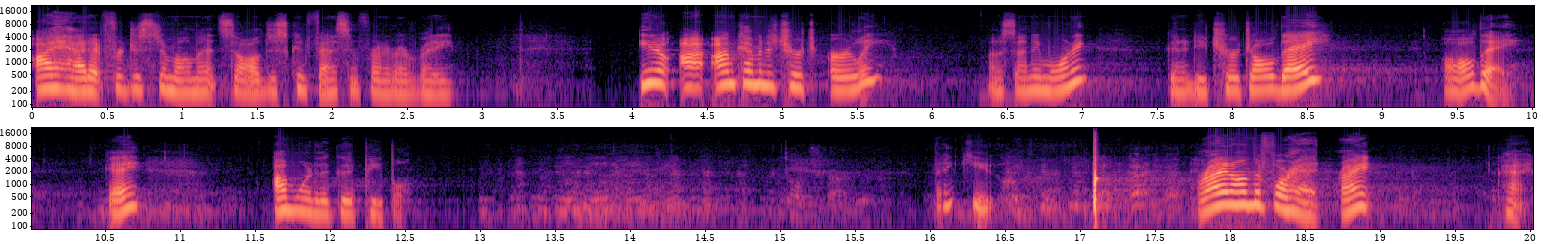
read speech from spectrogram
I had it for just a moment, so I'll just confess in front of everybody. You know, I, I'm coming to church early on a Sunday morning, going to do church all day, all day. Okay? I'm one of the good people. Thank you. Right on the forehead, right? Okay.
